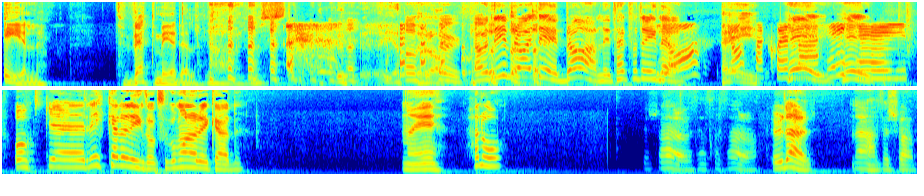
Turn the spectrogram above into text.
el. Tvättmedel. Vad sjukt. Ja, men det är en bra idé. Bra Annie, tack för att du ringde. Ja, Hej. ja, tack själva. Hej, hej. hej. hej. Och eh, Rickard har ringt också. God morgon Rickard. Nej, hallå? Så här då, jag ska så här då. Är du där? Nej, han försvann.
